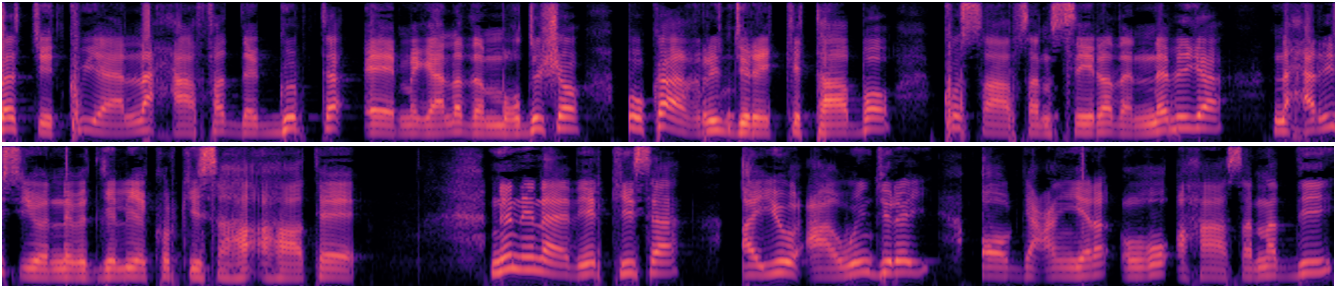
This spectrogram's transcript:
masjid ku yaalla xaafadda gubta ee magaalada muqdisho uu ka aqrin jiray kitaabo ku saabsan siirada nebiga naxariis iyo nabadgelye korkiisa ha ahaatee. Nin in adeerkiisa ayuu caawin jiray oo gacanyaro uu u ahaa sannadii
